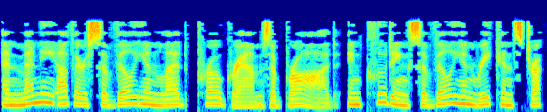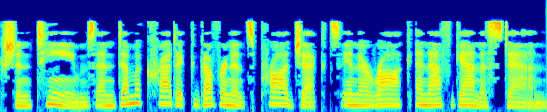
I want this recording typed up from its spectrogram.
and many other civilian-led programs abroad abroad including civilian reconstruction teams and democratic governance projects in Iraq and Afghanistan.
